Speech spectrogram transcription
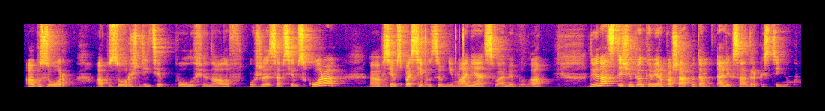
обзор. Обзор ждите полуфиналов уже совсем скоро. А, всем спасибо за внимание. С вами была 12-й чемпионка мира по шахматам Александра Костенюк.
